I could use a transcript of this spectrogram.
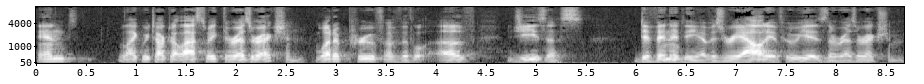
And like we talked about last week, the resurrection. What a proof of the of Jesus' divinity, of his reality of who he is, the resurrection.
